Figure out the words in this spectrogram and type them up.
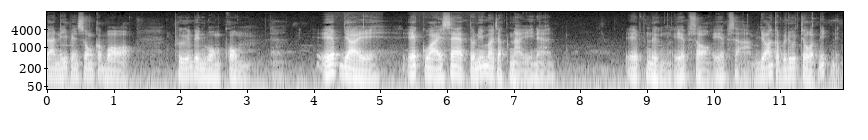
ด้านนี้เป็นทรงกระบอก พื้นเป็นวงกลม f ใหญ่ x y z ตัวนี้มาจากไหนนะ f 1 f 2 f 3ย้อนกลับไปดูโจทย์นิดหนึ่ง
